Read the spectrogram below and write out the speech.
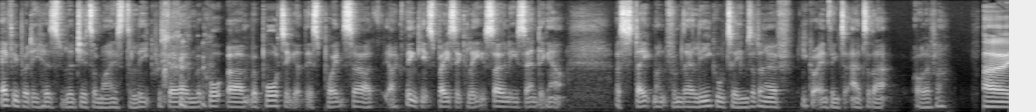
everybody has legitimized the leak with their own record, um, reporting at this point. So I, I think it's basically Sony sending out a statement from their legal teams. I don't know if you've got anything to add to that, Oliver. Uh,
